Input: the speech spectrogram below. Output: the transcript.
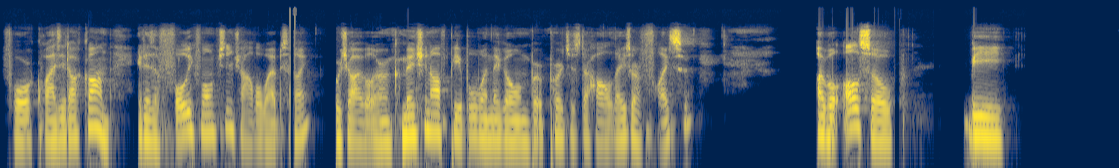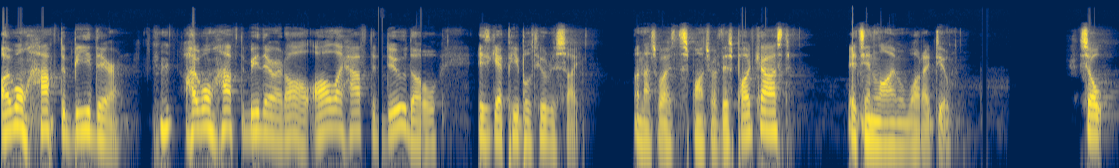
for Qwazee.com. It is a fully functioning travel website, which I will earn commission off people when they go and purchase their holidays or flights. I will also be, I won't have to be there. I won't have to be there at all. All I have to do though is get people to the site. And that's why it's the sponsor of this podcast. It's in line with what I do. So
